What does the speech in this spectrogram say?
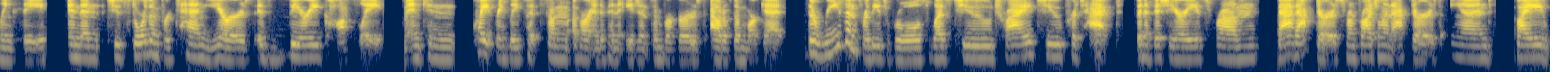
lengthy, and then to store them for 10 years is very costly and can quite frankly put some of our independent agents and brokers out of the market. The reason for these rules was to try to protect beneficiaries from bad actors, from fraudulent actors. And by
